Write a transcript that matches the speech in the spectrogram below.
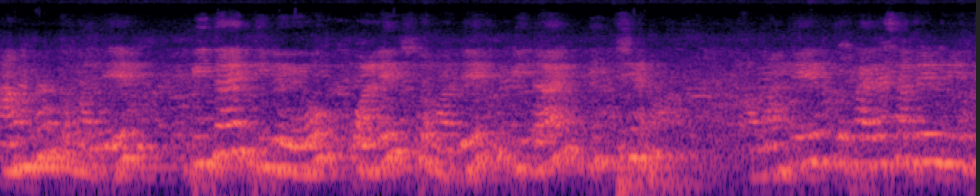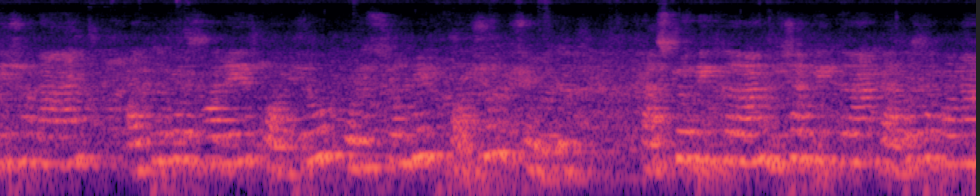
আমরা তোমাদের বিদায় দিলেও কলেজ তোমাদের বিদায় দিচ্ছে না। আমাদের প্রোফাইল স্যারের নির্দেশনায় স্যারের কঠোর পরিশ্রমের ফসল স্বরূপ রাষ্ট্রবিজ্ঞান হিসাব বিজ্ঞান ব্যবস্থাপনা,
